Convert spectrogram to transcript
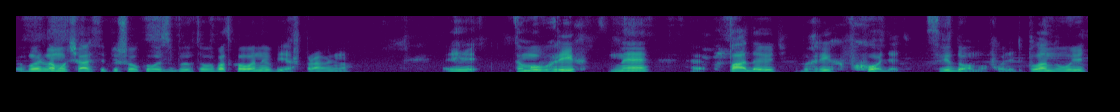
в мирному часі пішов когось збив, то випадково не вб'єш, правильно? І тому в гріх не е, падають, в гріх входять, свідомо входять, планують,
